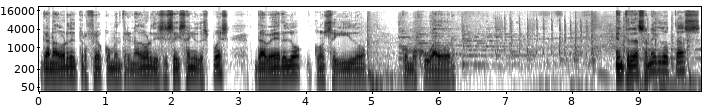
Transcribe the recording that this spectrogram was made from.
ganador del trofeo como entrenador 16 años después de haberlo conseguido como jugador. Entre las anécdotas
